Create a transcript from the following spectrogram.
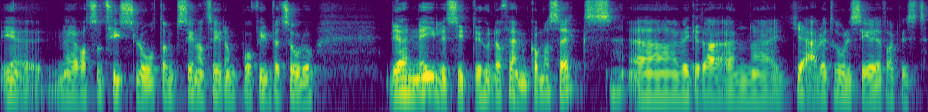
eh, när jag varit så tystlåten på senare tiden på Filmfett Solo. Det är Nail City 105,6. Eh, vilket är en eh, jävligt rolig serie faktiskt.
